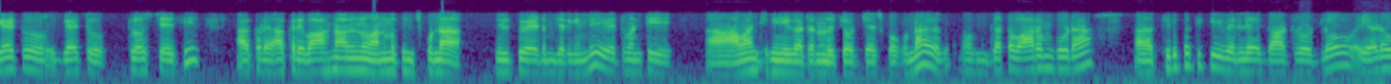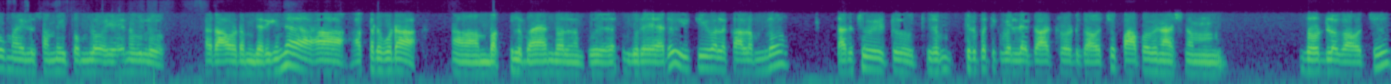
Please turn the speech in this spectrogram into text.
గేటు గేటు క్లోజ్ చేసి అక్కడ అక్కడి వాహనాలను అనుమతించకుండా నిలిపివేయడం జరిగింది. ఎటువంటి అవాంఛనీయ ఘటనలు చోటు చేసుకోకుండా గత వారం కూడా తిరుపతికి వెళ్ళే ఘాట్ రోడ్లో ఏడవ మైలు సమీపంలో ఏనుగులు రావడం జరిగింది. అక్కడ కూడా భక్తులు భయాందోళనకు గుర- గురయ్యారు. ఇటీవల కాలంలో తరచూ ఇటు తిరు- తిరుపతికి వెళ్ళే ఘాట్ రోడ్ కావచ్చు పాప వినాశనం రోడ్లో కావచ్చు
